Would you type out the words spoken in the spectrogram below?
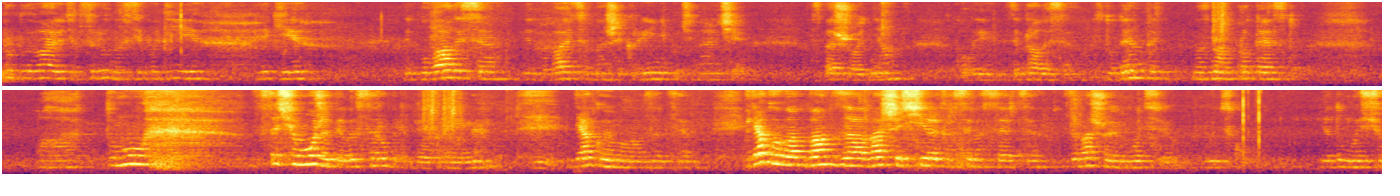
пропливають абсолютно всі події, які відбувалися, відбуваються в нашій країні, починаючи з першого дня коли зібралися студенти на знак протесту. Тому все, що можете, ви все робите для України. Дякуємо вам за це. Дякую вам, за ваше щире, красиве серце, за вашу емоцію людську. Я думаю, що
